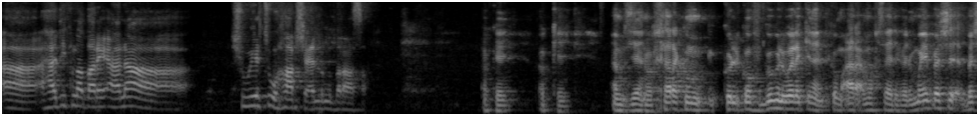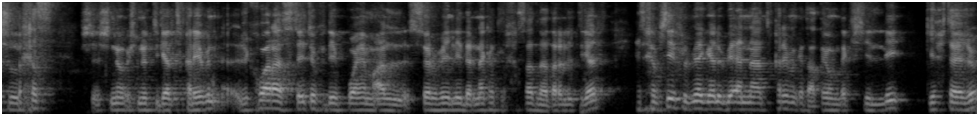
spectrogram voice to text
آه هذه في نظري أنا شوية توهرش على المدرسة. OK OK. مزيان. واخا راكم كلكم في جوجل ولكن عندكم آراء مختلفة. المهم باش باش نلخص شنو شنو تقال تقريبا. je crois راه c'est tout à fait des points مع ال survey اللي درنا كتلخص هاد الهضرة اللي تقالت. حيت 50% قالوا بأن تقريبا كتعطيهم داك الشيء اللي كيحتاجوا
